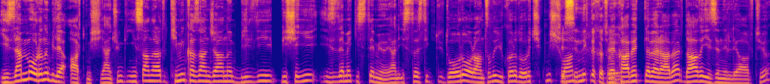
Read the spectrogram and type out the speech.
izlenme oranı bile artmış. Yani çünkü insanlar artık kimin kazanacağını bildiği bir şeyi izlemek istemiyor. Yani istatistik doğru orantılı yukarı doğru çıkmış. Şu Kesinlikle an katılıyorum. rekabetle beraber daha da izlenirliği artıyor.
